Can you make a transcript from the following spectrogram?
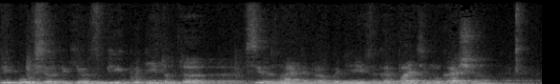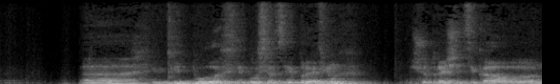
відбувся такий збіг подій, тобто всі ви знаєте про події в Закарпатті, відбулось, відбувся цей брифінг. Що, до речі, цікаво,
